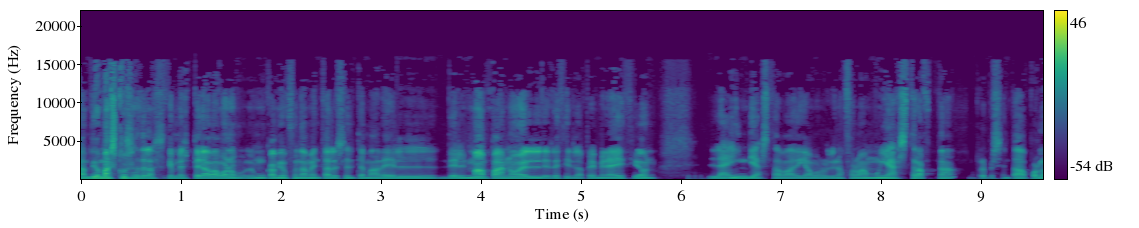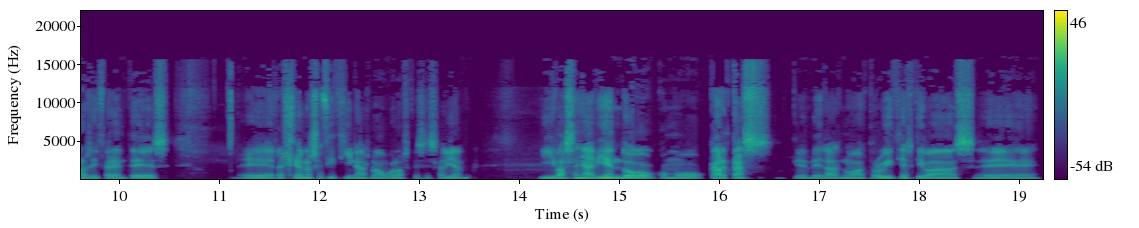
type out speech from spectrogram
cambió más cosas de las que me esperaba. Bueno, un cambio fundamental es el tema del, del mapa, ¿no? El- es decir, la primera edición la India estaba, digamos, de una forma muy abstracta, representada por las diferentes eh, regiones, oficinas, ¿no? Por las que se salían. Y ibas añadiendo como cartas que de las nuevas provincias que ibas eh,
